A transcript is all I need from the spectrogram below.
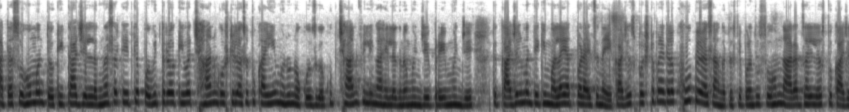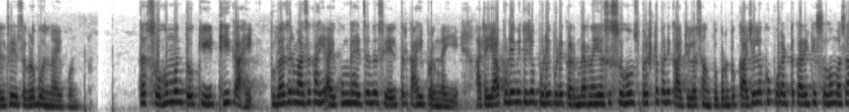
आता सोहम म्हणतो की काजल लग्नासारखं इतक्या पवित्र किंवा छान गोष्टीला असं तू काहीही म्हणू नकोस गं. खूप छान फिलिंग आहे लग्न म्हणजे प्रेम म्हणजे. तर काजल म्हणते की मला यात पडायचं नाही काजल स्पष्टपणे त्याला खूप वेळा सांगत असते परंतु सोहम नाराज झालेला असतो काजलचं हे सगळं बोलणं ऐकून. तर सोहम म्हणतो की ठीक आहे. तुला जर माझं काही ऐकून घ्यायचं नसेल तर काही प्रॉब्लेम नाही आहे आता यापुढे मी तुझ्या पुढे पुढे करणार नाही असं सोहम स्पष्टपणे काजलला सांगतो. परंतु काजलला खूप वाटतं कारण की सोहम असा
